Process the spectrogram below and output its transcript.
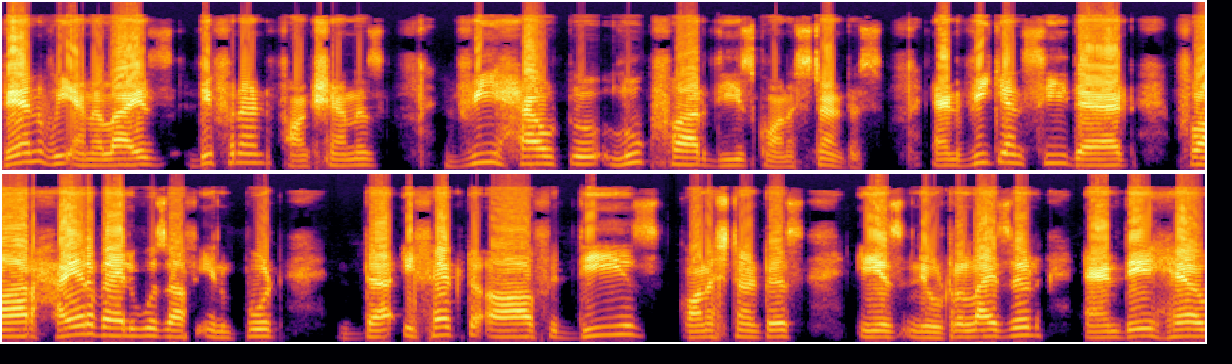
when we analyze different functions, we have to look for these constants. And we can see that for higher values of input, the effect of these constants is neutralized and they have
